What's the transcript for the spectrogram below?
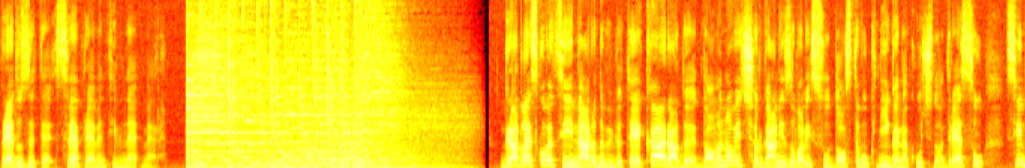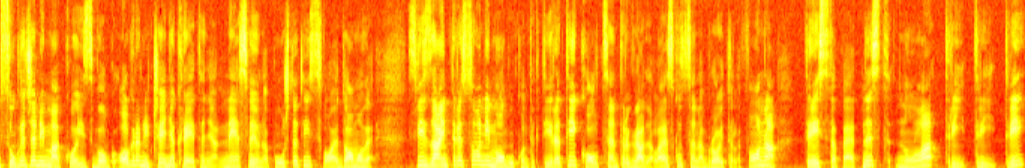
preduzete sve preventivne mere. Grad Leskovac i Narodna biblioteka Radoje Domanović organizovali su dostavu knjiga na kućnu adresu svim sugrađanima koji zbog ograničenja kretanja ne smeju napuštati svoje domove. Svi zainteresovani mogu kontaktirati call centar grada Leskovca na broj telefona 315 0333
